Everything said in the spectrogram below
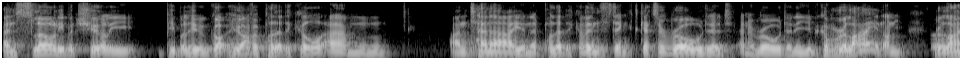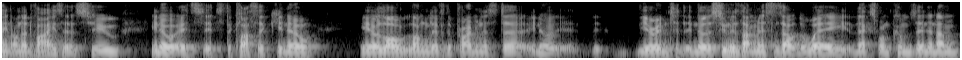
and slowly but surely people who got who have a political um, antennae and a political instinct gets eroded and eroded, and you become reliant on reliant on advisors who, you know, it's it's the classic, you know, you know, long long live the prime minister. You know, you're into, you know, as soon as that minister's out the way, the next one comes in, and I'm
